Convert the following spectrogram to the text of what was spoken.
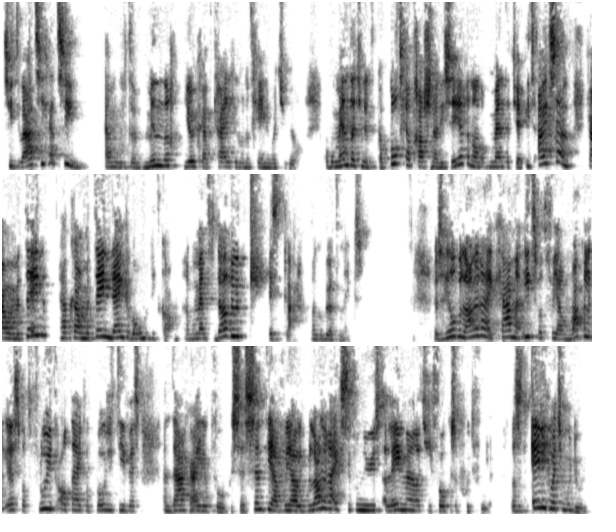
situatie gaat zien. En hoe te minder je gaat krijgen van hetgene wat je wil. Op het moment dat je het kapot gaat rationaliseren, dan op het moment dat je iets uitzendt, gaan we meteen, gaan we meteen denken waarom het niet kan. En op het moment dat je dat doet, is het klaar. Dan gebeurt er niks. Dus heel belangrijk, ga naar iets wat voor jou makkelijk is, wat vloeit altijd, wat positief is. En daar ga je op focussen. Cynthia, voor jou het belangrijkste voor nu is alleen maar dat je je focus op goed voelen. Dat is het enige wat je moet doen.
